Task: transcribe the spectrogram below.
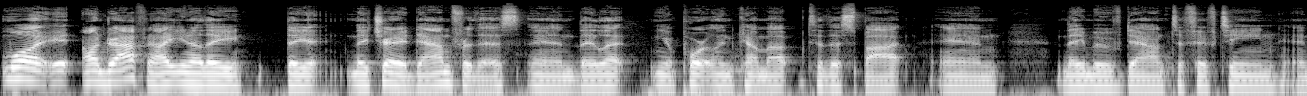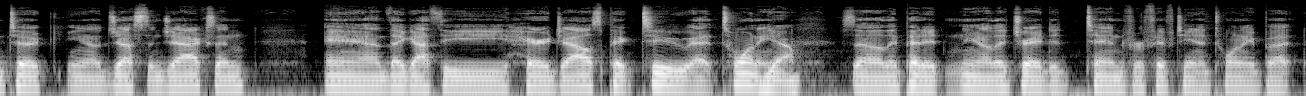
well, it, on draft night, you know, they they they traded down for this, and they let you know Portland come up to the spot, and they moved down to 15 and took you know Justin Jackson, and they got the Harry Giles pick two at 20. Yeah. So they put it, you know, they traded 10 for 15 and 20, but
